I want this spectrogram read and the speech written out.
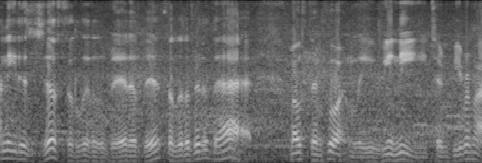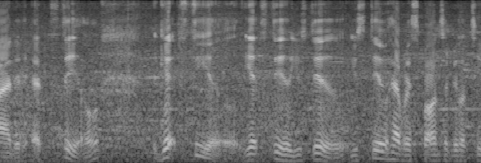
I need is just a little bit of this, a little bit of that. Most importantly, we need to be reminded that still, get still, yet still, you still, you still have responsibility.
